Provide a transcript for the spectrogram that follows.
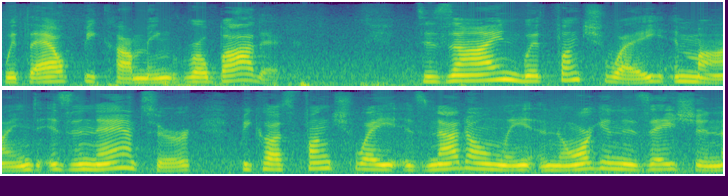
without becoming robotic? Design with feng shui in mind is an answer because feng shui is not only an organization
